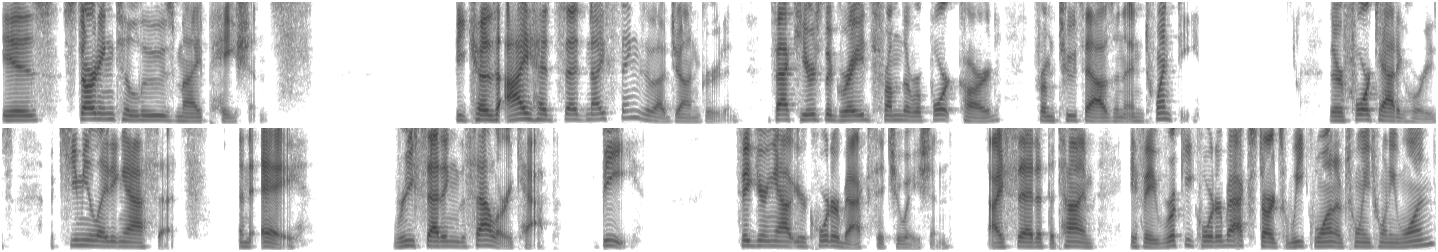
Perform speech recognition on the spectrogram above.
is starting to lose my patience because I had said nice things about Jon Gruden. In fact, here's the grades from the report card from 2020. There are four categories accumulating assets, an A, resetting the salary cap, B, figuring out your quarterback situation. I said at the time, if a rookie quarterback starts week one of 2021,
